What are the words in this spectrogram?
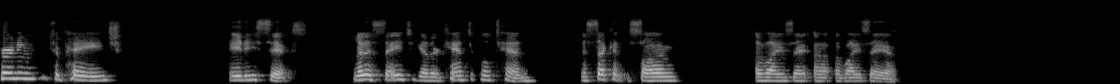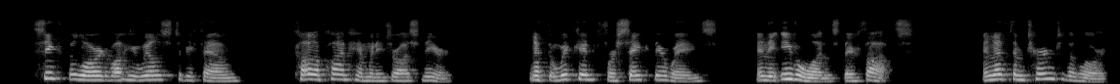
Turning to page 86, let us say together Canticle 10, the second song of Isaiah. Uh, of Isaiah. Seek the Lord while he wills to be found. Call upon him when he draws near. Let the wicked forsake their ways, and the evil ones their thoughts. And let them turn to the Lord,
